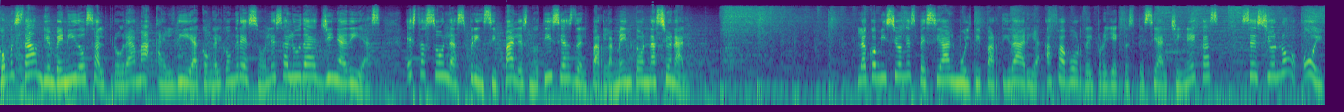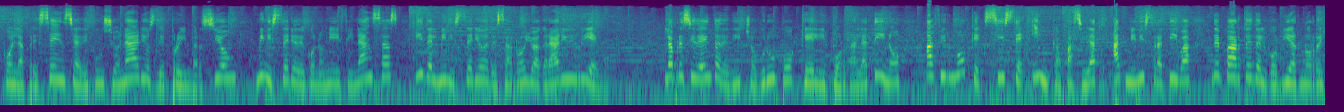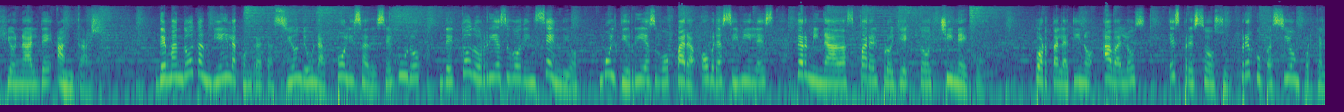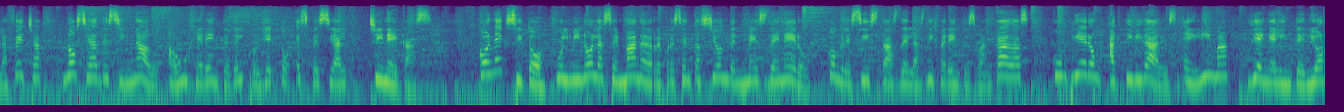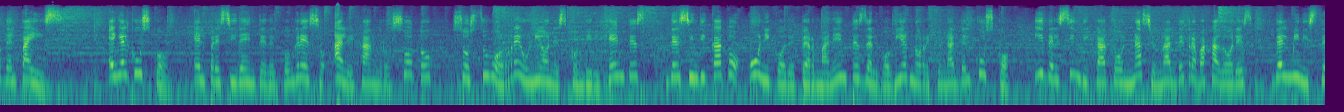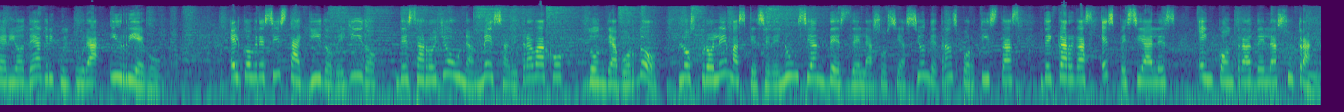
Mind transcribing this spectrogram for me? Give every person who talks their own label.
Speaker 1: ¿Cómo están? Bienvenidos al programa Al Día con el Congreso. Les saluda Gina Díaz. Estas son las principales noticias del Parlamento Nacional. La Comisión Especial Multipartidaria a favor del proyecto especial Chinecas sesionó hoy con la presencia de funcionarios de Proinversión, Ministerio de Economía y Finanzas y del Ministerio de Desarrollo Agrario y Riego. La presidenta de dicho grupo, Kelly Portalatino, afirmó que existe incapacidad administrativa de parte del gobierno regional de Ancash. Demandó también la contratación de una póliza de seguro de todo riesgo de incendio, multirriesgo para obras civiles terminadas para el proyecto Chineco. Portalatino Ábalos expresó su preocupación porque a la fecha no se ha designado a un gerente del proyecto especial Chinecas. Con éxito culminó la semana de representación del mes de enero. Congresistas de las diferentes bancadas cumplieron actividades en Lima y en el interior del país. En el Cusco, el presidente del Congreso, Alejandro Soto, sostuvo reuniones con dirigentes del Sindicato Único de Permanentes del Gobierno Regional del Cusco y del Sindicato Nacional de Trabajadores del Ministerio de Agricultura y Riego. El congresista Guido Bellido desarrolló una mesa de trabajo donde abordó los problemas que se denuncian desde la Asociación de Transportistas de Cargas Especiales en contra de la Sutran.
